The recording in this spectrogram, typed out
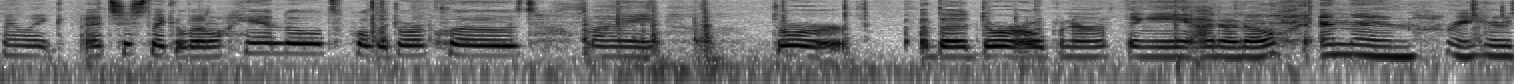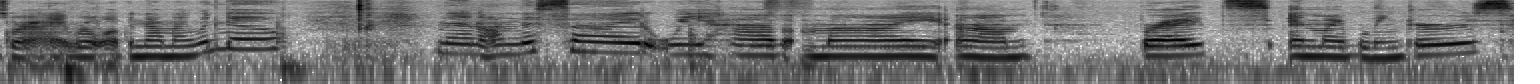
my like, it's just like a little handle to pull the door closed. My door, the door opener thingy, I don't know. And then right here is where I roll up and down my window. And then on this side we have my um, brights and my blinkers.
